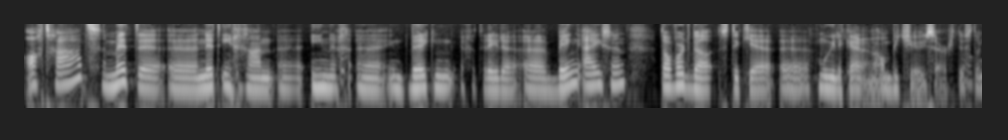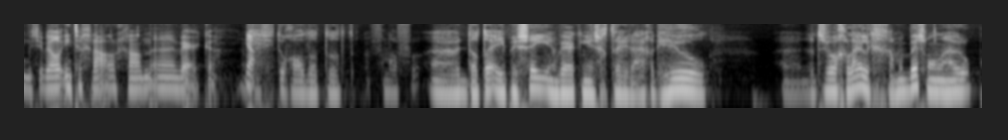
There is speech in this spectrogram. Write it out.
gaat, met de uh, net ingegaan, in, in werking getreden bang-eisen, dan wordt het wel een stukje moeilijker en ambitieuzer. Dus dan moet je wel integraler gaan werken. Ja. Je ziet toch al dat, dat vanaf dat de EPC in werking is getreden eigenlijk heel, dat is wel geleidelijk gegaan, maar best wel een hoop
